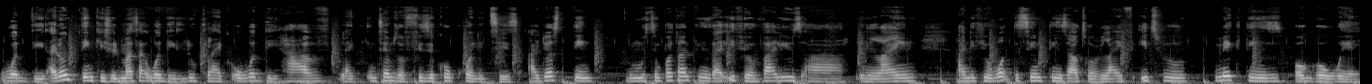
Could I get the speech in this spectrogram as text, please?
what they I don't think it should matter what they look like or what they have like in terms of physical qualities. I just think the most important thing is that if your values are in line and if you want the same things out of life, it will make things all go well.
